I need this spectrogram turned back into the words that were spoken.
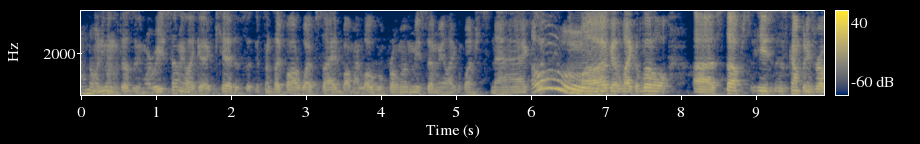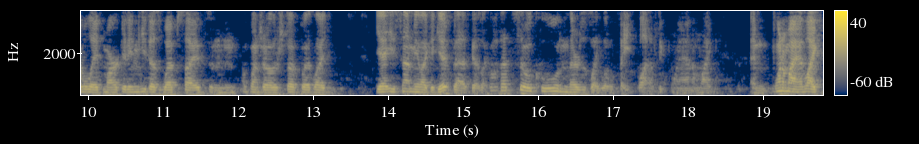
I don't know anyone who does this anymore. But he sent me like a kit since I bought a website and bought my logo from him. He sent me like a bunch of snacks, Oh, a mug, like a little uh, stuff. He's his company's Rebel Ape Marketing. He does websites and a bunch of other stuff. But like, yeah, he sent me like a gift basket. I was like, oh, that's so cool. And there's this like little fake plastic plant. I'm like, and one of my like,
